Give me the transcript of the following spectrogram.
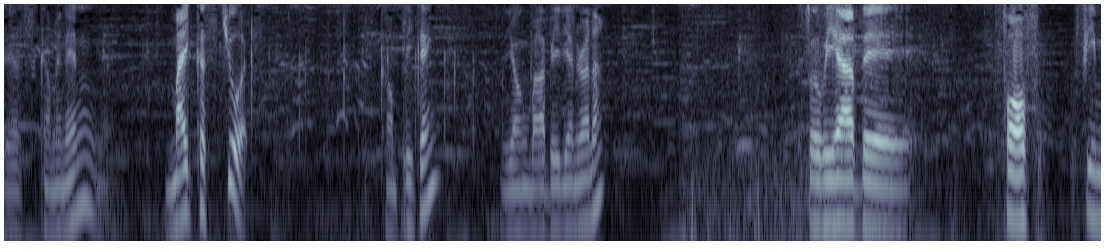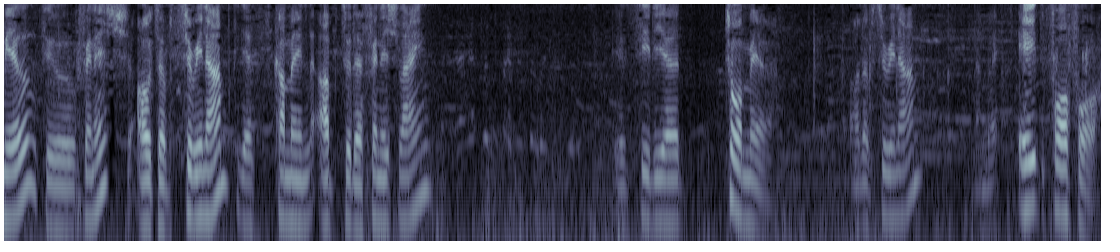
Yes, coming in. Micah Stewart completing, the young Barbadian runner. So we have the fourth female to finish out of Suriname, just coming up to the finish line. It's Celia Tomer out of Suriname, number 844.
